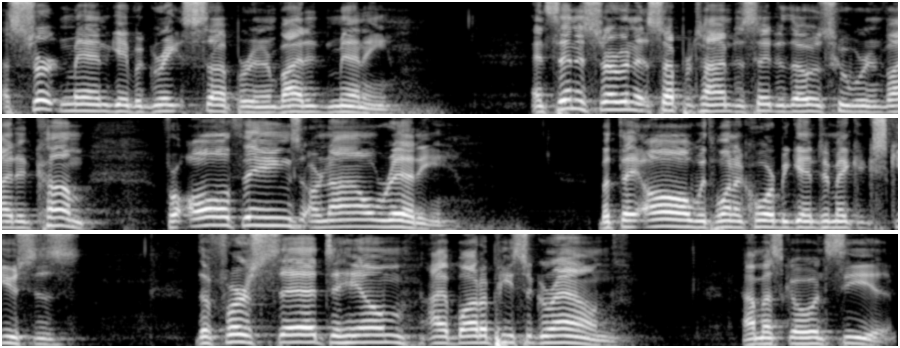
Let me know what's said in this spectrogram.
A certain man gave a great supper and invited many, and sent his servant at supper time to say to those who were invited, Come, for all things are now ready. But they all, with one accord, began to make excuses. The first said to him, I have bought a piece of ground. I must go and see it.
